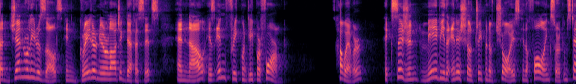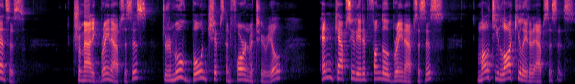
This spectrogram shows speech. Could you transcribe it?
that generally results in greater neurologic deficits and now is infrequently performed. However, excision may be the initial treatment of choice in the following circumstances traumatic brain abscesses to remove bone chips and foreign material, encapsulated fungal brain abscesses, multiloculated abscesses.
